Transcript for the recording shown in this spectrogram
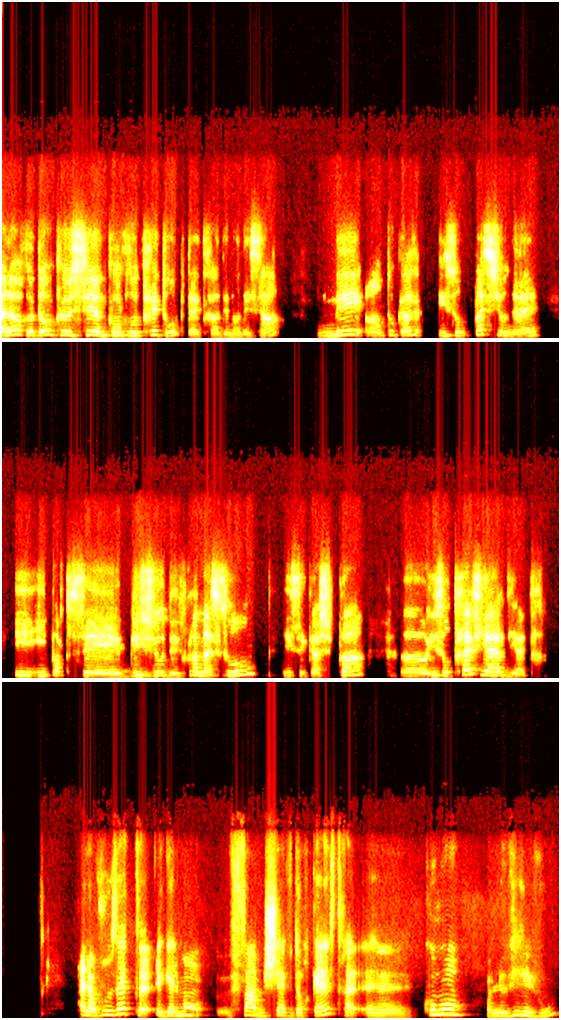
Alors, donc, euh, c'est encore très tôt peut-être à demander ça, mais en tout cas, ils sont passionnés, ils, portent ces bijoux des francs-maçons, ils ne se cachent pas, euh, ils sont très fiers d'y être. Alors, vous êtes également euh, femme chef d'orchestre. comment le vivez-vous?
